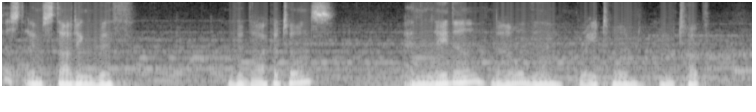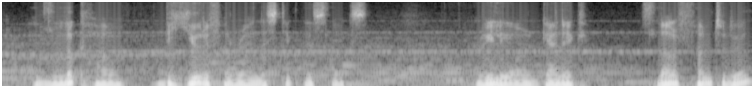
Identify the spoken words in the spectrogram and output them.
First I'm starting with the darker tones and later now the gray tone on top. And look how beautiful realistic this looks. Really organic. It's a lot of fun to do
